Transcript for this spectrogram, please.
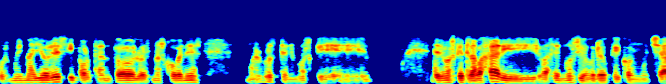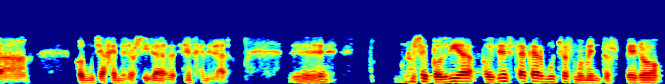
pues muy mayores y por tanto los más jóvenes, bueno, pues tenemos que tenemos que trabajar y lo hacemos yo creo que con mucha con mucha generosidad en general. Eh, no sé, podría, podría destacar muchos momentos, pero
